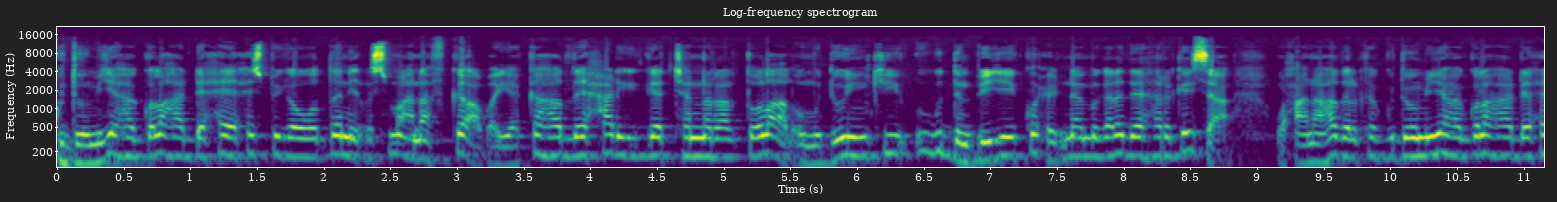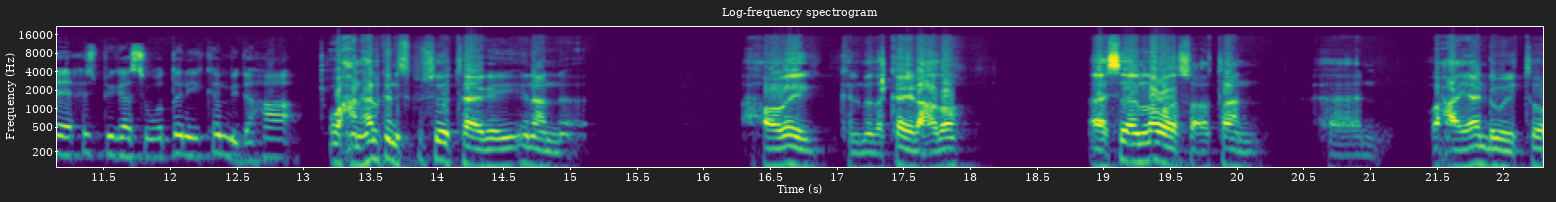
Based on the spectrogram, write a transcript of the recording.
gudoomiyaha golaha dhexe ee xisbiga wadani cismaan afgaab ayaa ka hadlay xadhiga jenaraal dolaal oo muddooyinkii ugu dambeeyey ku xidhnaa magaalada hargeysa waxaana hadalka gudoomiyaha golaha dhexe ee xisbigaasi wadani ka mid ahaa. Waxaan halkan isku soo taagay inaan xoogay kelmada ka idhaahdo. Sidan la wada socotaan waxa ayaan dhaweyto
